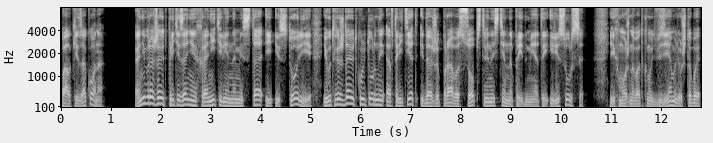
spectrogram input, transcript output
палки закона. Они выражают притязание хранителей на места и истории и утверждают культурный авторитет и даже право собственности на предметы и ресурсы. Их можно воткнуть в землю, чтобы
